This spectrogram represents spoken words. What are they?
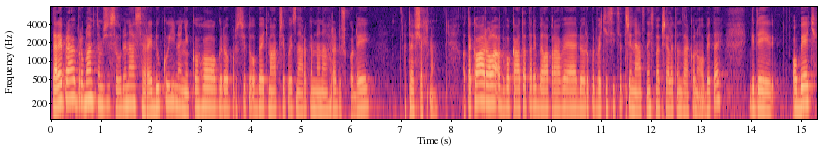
Tady je právě problém v tom, že soudy nás redukují na někoho, kdo prostě tu oběť má připojit s nárokem na náhradu škody. A to je všechno. A taková rola advokáta tady byla právě do roku 2013, než jsme přijali ten zákon o obětech, kdy oběť,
